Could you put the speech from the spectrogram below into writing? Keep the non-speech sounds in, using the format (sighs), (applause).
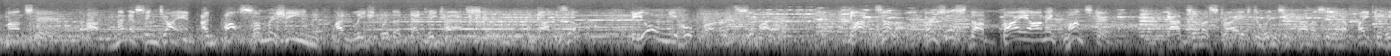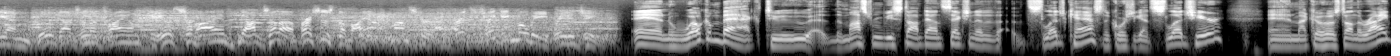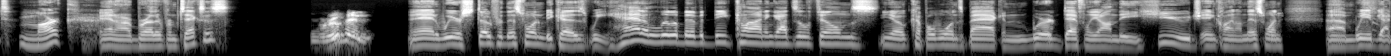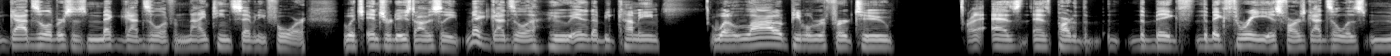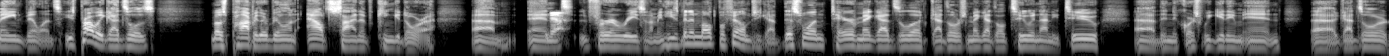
Monster, a menacing giant, an awesome machine unleashed with a deadly task. Godzilla, the only hope for Earth's survival. Godzilla versus the Bionic Monster. Godzilla strives to win supremacy in a fight to the end. Will Godzilla triumph? The Earth survive? Godzilla versus the Bionic Monster, an earth-shaking movie. Rated G. And welcome back to the Monster Movie Stop Down section of Sludge Cast. And of course, you got Sludge here, and my co host on the right, Mark. and our brother from Texas. Ruben. And we are stoked for this one because we had a little bit of a decline in Godzilla films, you know, a couple ones back, and we're definitely on the huge incline on this one. Um, we've got Godzilla versus Mechagodzilla from 1974, which introduced obviously Mechagodzilla, who ended up becoming what a lot of people refer to uh, as as part of the the big the big three as far as Godzilla's main villains. He's probably Godzilla's most popular villain outside of King Ghidorah. Um, and Yeah. for a reason. I mean, he's been in multiple films. You got this one, Terror of Mechagodzilla, Godzilla vs. Mechagodzilla 2 in 92. Uh, then, of course, we get him in uh, Godzilla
